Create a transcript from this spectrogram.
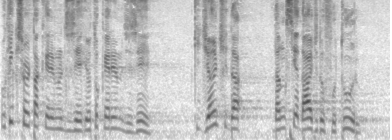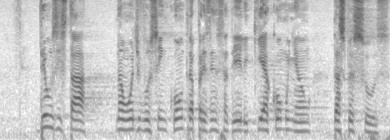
o que, que o senhor está querendo dizer? Eu estou querendo dizer que diante da, da ansiedade do futuro, Deus está na onde você encontra a presença dele, que é a comunhão das pessoas.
